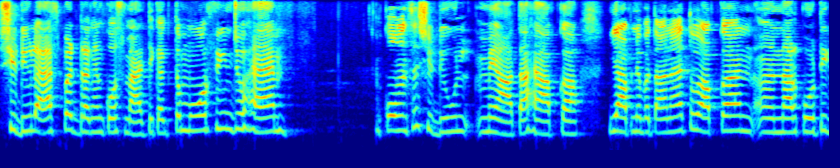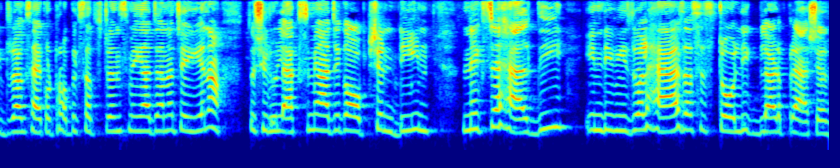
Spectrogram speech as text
schedule as per drug and cosmetic act. तो मोरफिन जो है कौन से शेड्यूल में आता है आपका? ये आपने बताना है तो आपका नारकोटिक ड्रग साइकोट्रॉपिक सब्सटेंस में आ जाना चाहिए ना? तो शेड्यूल एक्स में आ जाएगा ऑप्शन डी नेक्स्ट है healthy individual has a systolic blood pressure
